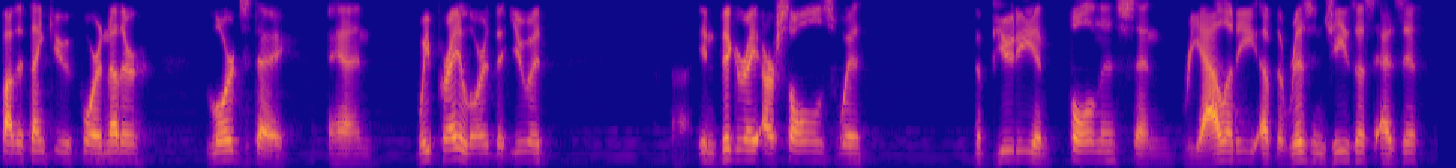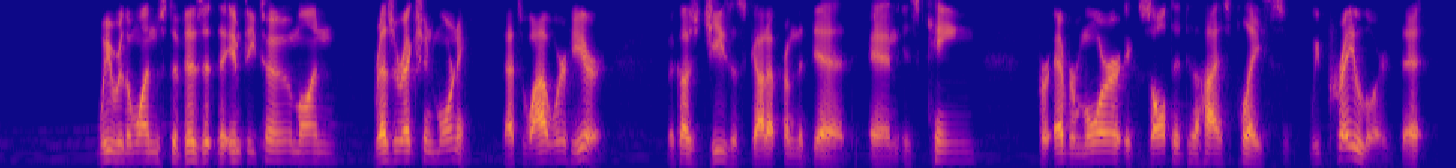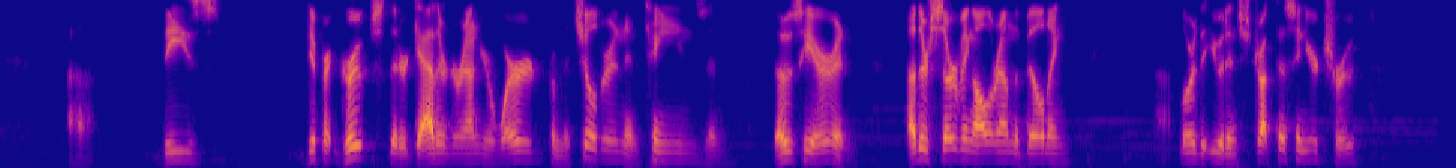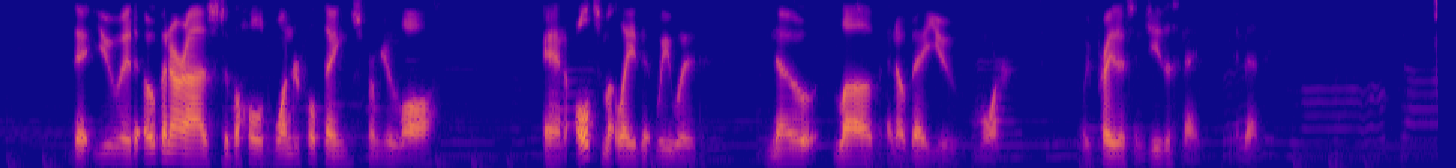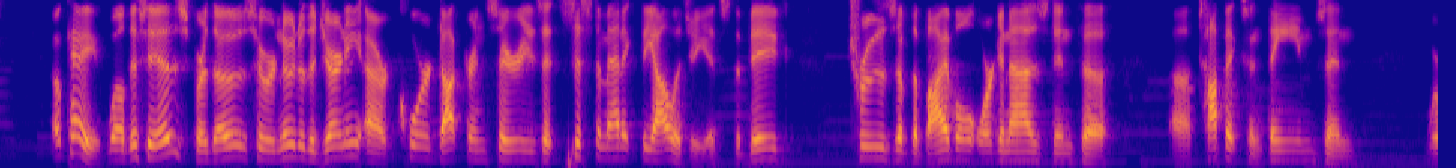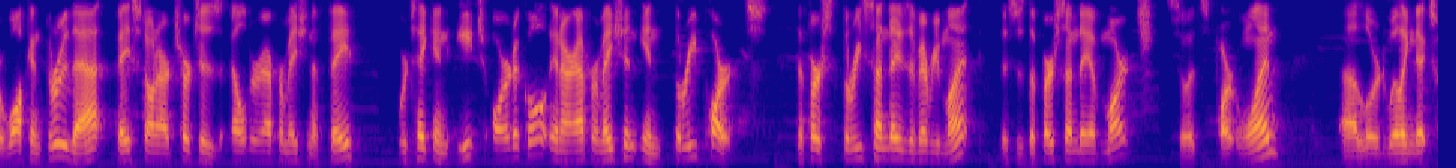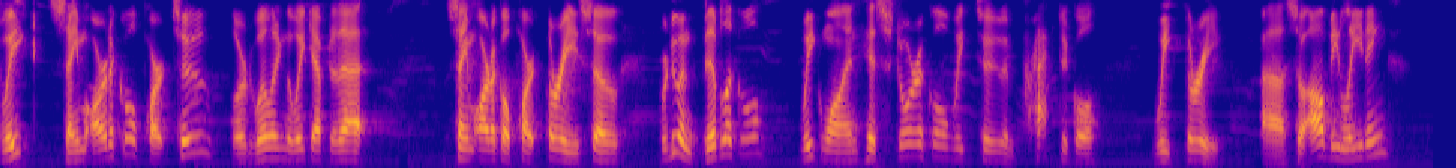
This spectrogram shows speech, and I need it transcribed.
Father, thank you for another Lord's Day. And we pray, Lord, that you would uh, invigorate our souls with the beauty and fullness and reality of the risen Jesus as if we were the ones to visit the empty tomb on resurrection morning. That's why we're here, because Jesus got up from the dead and is King forevermore, exalted to the highest place. We pray, Lord, that these different groups that are gathered around your word from the children and teens and those here and others serving all around the building. Uh, Lord, that you would instruct us in your truth, that you would open our eyes to behold wonderful things from your law, and ultimately that we would know, love, and obey you more. We pray this in Jesus' name. Okay, well, this is, for those who are new to the journey, our core doctrine series. It's systematic theology. It's the big truths of the Bible organized into uh, topics and themes, and we're walking through that based on our church's elder affirmation of faith. We're taking each article in our affirmation in three parts. The first three Sundays of every month. This is the first Sunday of March, so it's part one. Uh, Lord willing, next week, same article, part two. Lord willing, the week after that, same article, part three. So we're doing biblical week one, historical week two, and practical week three. Uh, so I'll be leading.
